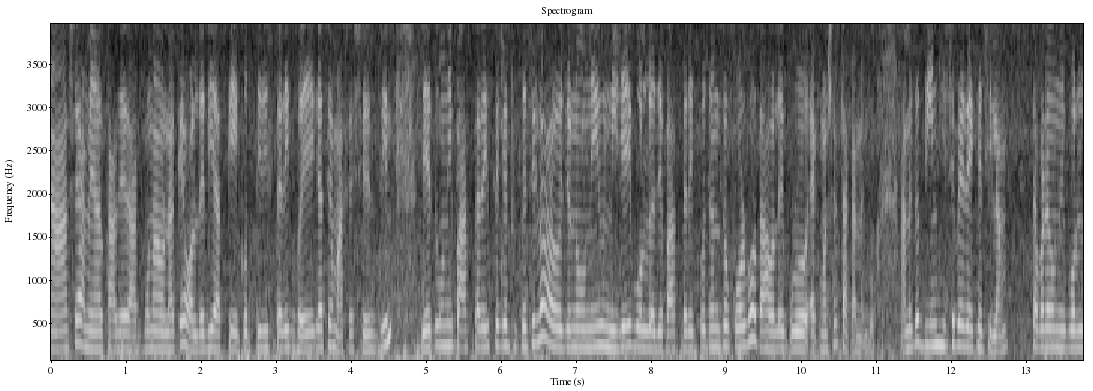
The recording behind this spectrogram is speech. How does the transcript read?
না আসে, আমি আর কাজে রাখব না ওনাকে। অলরেডি আজকে একত্রিশ তারিখ হয়ে গেছে মাসের শেষ দিন। যেহেতু উনি পাঁচ তারিখ থেকে ঢুকেছিল, আর ওই জন্য উনি নিজেই বলল যে পাঁচ তারিখ পর্যন্ত করব, তাহলে পুরো এক মাসের টাকা নেব। আমি তো দিন হিসেবে রেখেছিলাম, তারপরে উনি বলল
